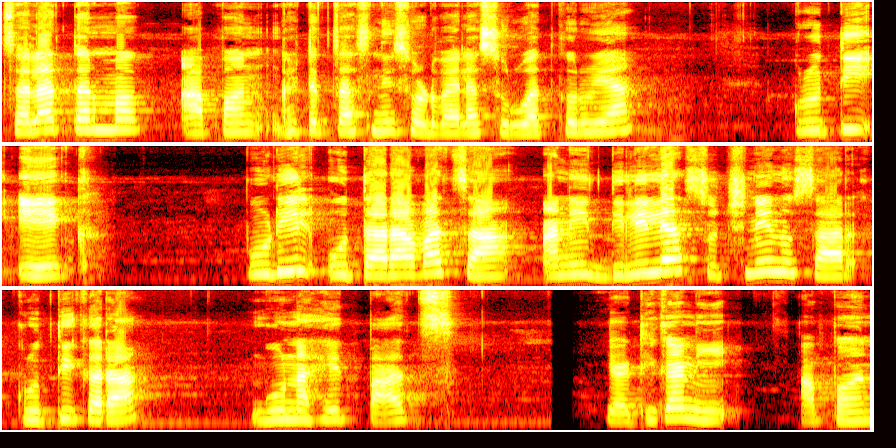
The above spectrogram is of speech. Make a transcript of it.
चला तर मग आपण घटक चाचणी सोडवायला सुरुवात करूया. कृती एक पुढील उतारा वाचा आणि दिलेल्या सूचनेनुसार कृती करा. गुण आहेत पाच. या ठिकाणी आपण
